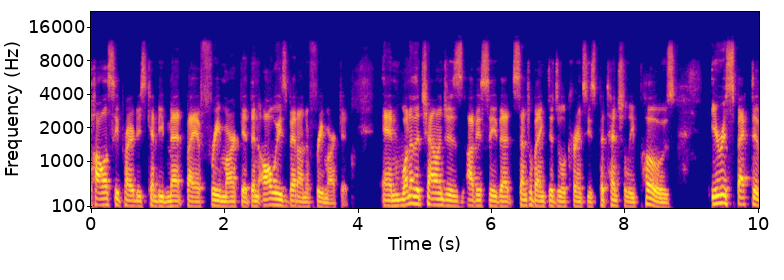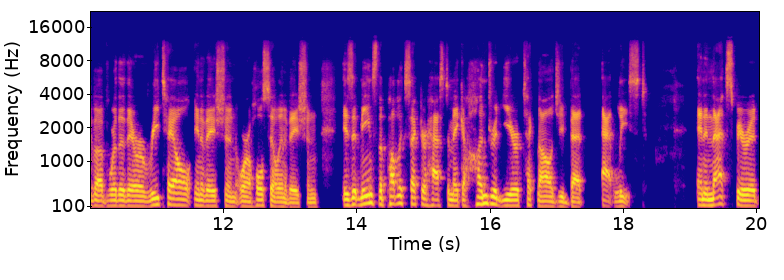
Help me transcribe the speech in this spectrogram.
policy priorities can be met by a free market, then always bet on a free market. And one of the challenges, obviously, that central bank digital currencies potentially pose irrespective of whether they're a retail innovation or a wholesale innovation, is it means the public sector has to make a hundred year technology bet at least. And in that spirit,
